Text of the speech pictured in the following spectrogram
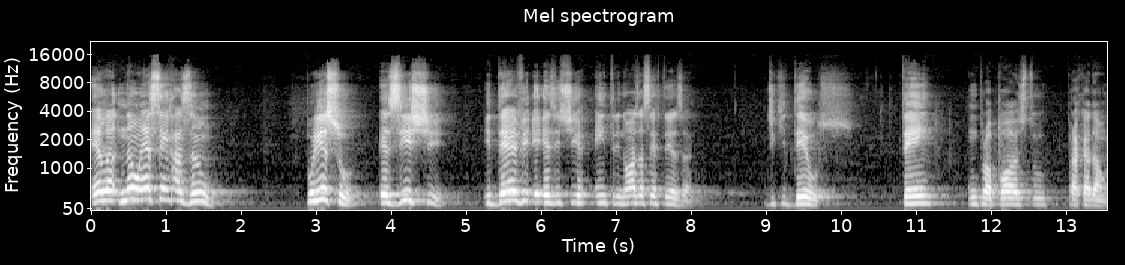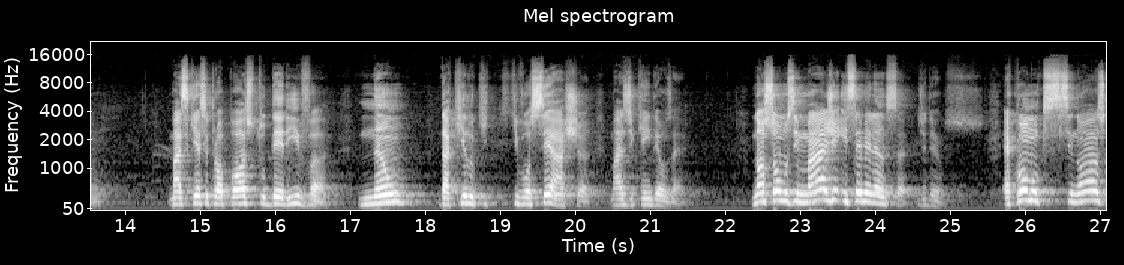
ela não é sem razão. Por isso, existe e deve existir entre nós a certeza de que Deus tem um propósito para cada um, mas que esse propósito deriva não daquilo que, que você acha, mas de quem Deus é. Nós somos imagem e semelhança de Deus. É como se nós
